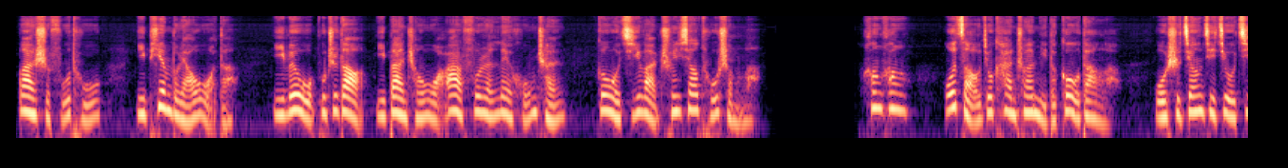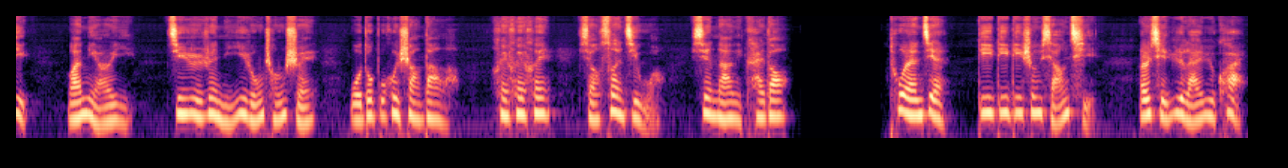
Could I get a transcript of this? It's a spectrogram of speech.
万世浮屠。”你骗不了我的，以为我不知道你扮成我二夫人泪红尘，跟我几碗春宵图什么吗？哼哼，我早就看穿你的勾当了，我是将计就计，玩你而已。今日任你易容成谁，我都不会上当了。嘿嘿嘿，想算计我，先拿你开刀。突然间，滴滴滴声响起，而且愈来愈快。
